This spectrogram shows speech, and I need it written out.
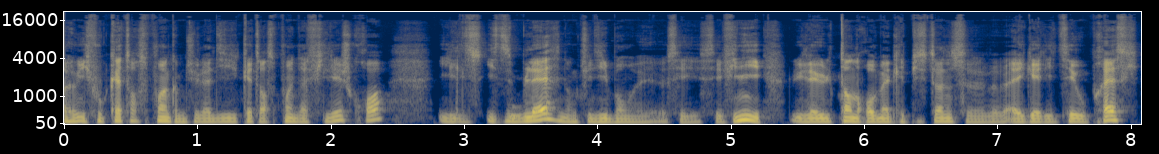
euh, il faut 14 points, comme tu l'as dit, 14 points d'affilée, je crois. Il, il se blesse, donc tu dis, bon, c'est fini. Il a eu le temps de remettre les Pistons euh, à égalité ou presque.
